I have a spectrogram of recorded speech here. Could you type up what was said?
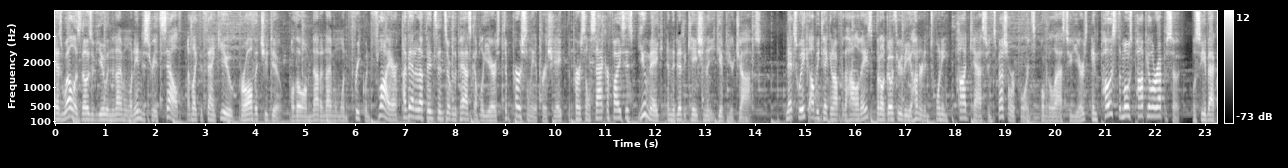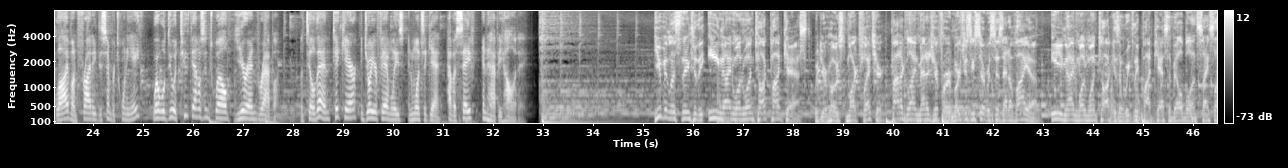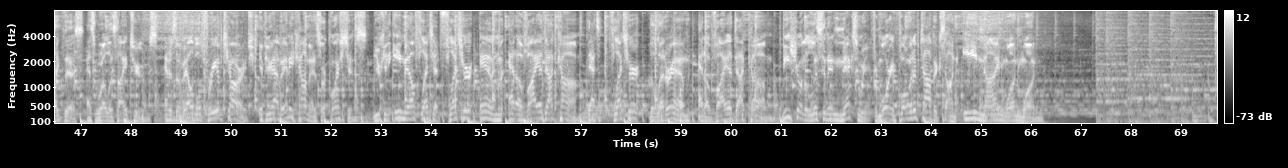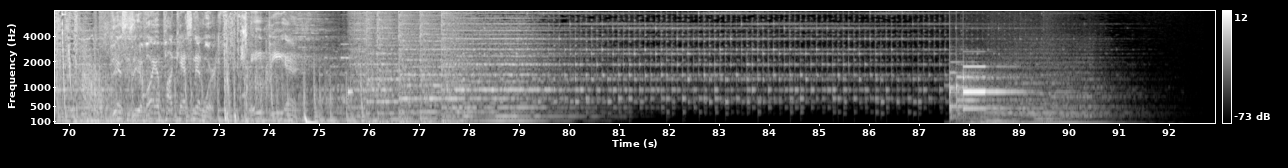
As well as those of you in the 911 industry itself, I'd like to thank you for all that you do. Although I'm not a 911 frequent flyer, I've had enough incidents over the past couple of years to personally appreciate the personal sacrifices you make and the dedication that you give to your jobs. Next week, I'll be taking off for the holidays, but I'll go through the 120 podcasts and special reports over the last two years and post the most popular episode. We'll see you back live on Friday, December 28th, where we'll do a 2012 year end wrap up. Until then, take care, enjoy your families, and once again, have a safe and happy holiday. You've been listening to the E911 Talk Podcast with your host, Mark Fletcher, product line manager for emergency services at Avaya. E911 Talk is a weekly podcast available on sites like this, as well as iTunes, and is available free of charge. If you have any comments or questions, you can email Fletch at fletcherm at avaya.com. That's Fletcher, the letter M, at avaya.com. Be sure to listen in next week for more informative topics on E911. This is the Avaya Podcast Network, APN.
